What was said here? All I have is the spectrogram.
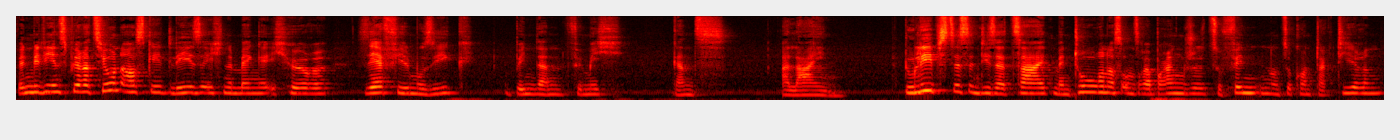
Wenn mir die Inspiration ausgeht, lese ich eine Menge, ich höre sehr viel Musik, bin dann für mich ganz allein. Du liebst es in dieser Zeit, Mentoren aus unserer Branche zu finden und zu kontaktieren,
